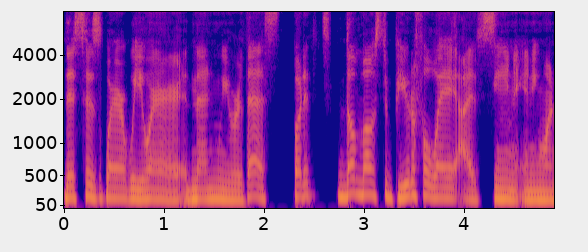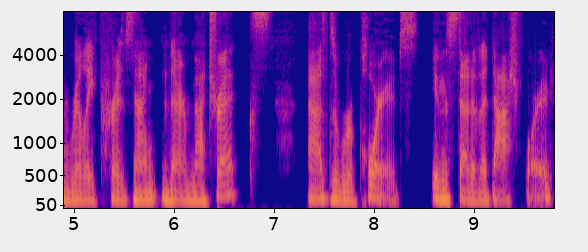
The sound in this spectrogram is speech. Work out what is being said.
this is where we were. And then we were this, but it's the most beautiful way I've seen anyone really present their metrics as a report instead of a dashboard.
